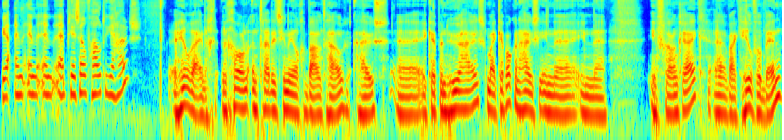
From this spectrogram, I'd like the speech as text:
Ja, en, en, en heb jij zelf hout in je huis? Heel weinig. Gewoon een traditioneel gebouwd huis. Uh, ik heb een huurhuis, maar ik heb ook een huis in, uh, in, uh, in Frankrijk, waar ik heel veel ben.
